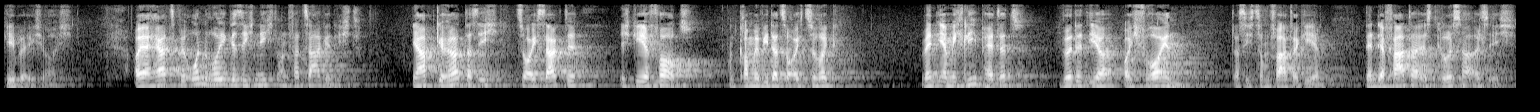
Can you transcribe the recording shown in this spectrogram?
gebe ich euch. Euer Herz beunruhige sich nicht und verzage nicht. Ihr habt gehört, dass ich zu euch sagte, ich gehe fort und komme wieder zu euch zurück. Wenn ihr mich lieb hättet, würdet ihr euch freuen, dass ich zum Vater gehe, denn der Vater ist größer als ich.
